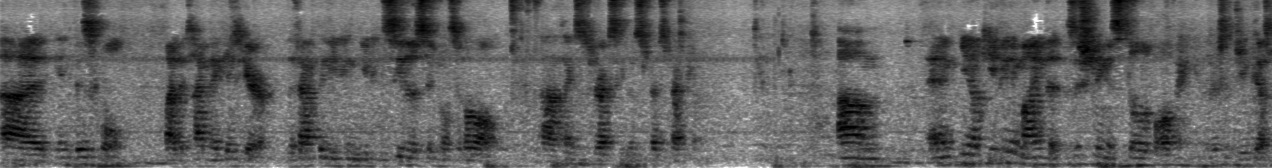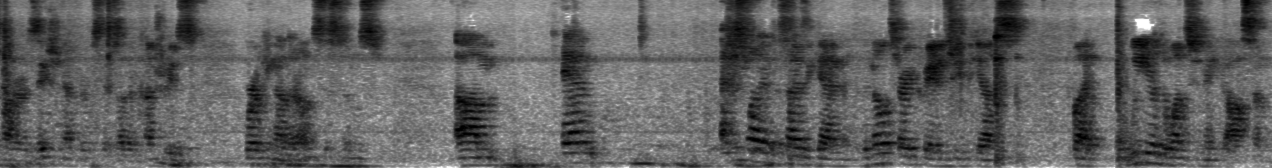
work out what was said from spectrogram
uh, invisible by the time they get here. The fact that you can you can see those signals at all, uh, thanks to direct sequence spread spectrum. Um, and you know, keeping in mind that positioning is still evolving. You know, there's the GPS modernization efforts. There's other countries working on their own systems. Um, and I just want to emphasize again, the military created GPS, but we are the ones who make it awesome.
